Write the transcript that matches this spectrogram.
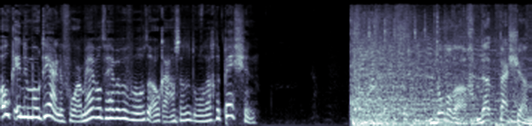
Ook in de moderne vorm, hè? want we hebben bijvoorbeeld ook aanstaande donderdag de Passion. Donderdag, The Passion.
